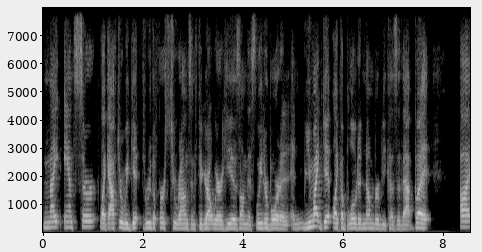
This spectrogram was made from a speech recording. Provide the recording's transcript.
night answer, like after we get through the first two rounds and figure out where he is on this leaderboard. And, and you might get like a bloated number because of that. But uh,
